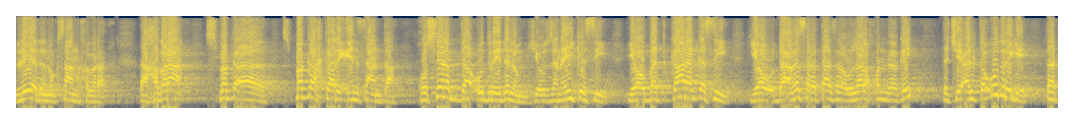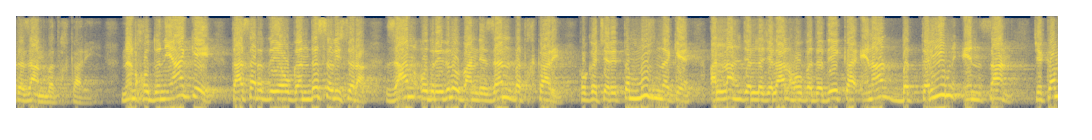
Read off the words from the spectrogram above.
لوی د نقصان خبره دا خبره سپک سپک ښکار انسان ته خو صرف دا ادریدلم یو زنای کسی یو بدکار کسی یو دا غسر تاسو اولاد خون رګی ته چې الته ادرګي تا ته ځان بدخکاری نن خو دنیا کې تاسو د یو غنده سړی سره ځان ادریدلو باندې ځان بدخکاری خو کچره ته مز نه کې الله جل جلاله بد دې کائنات بدترین انسان چې کم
